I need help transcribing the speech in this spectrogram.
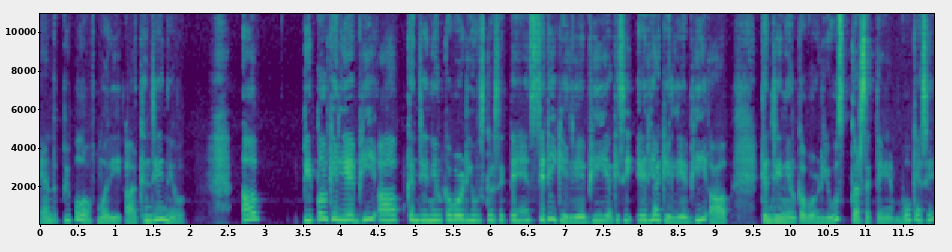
and the people of Murree are congenial अब पीपल के लिए भी आप कंजीनियल का वर्ड यूज़ कर सकते हैं सिटी के लिए भी या किसी एरिया के लिए भी आप कंजीनियल का वर्ड यूज़ कर सकते हैं। वो कैसे?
